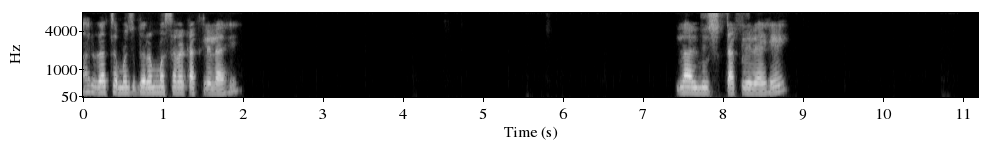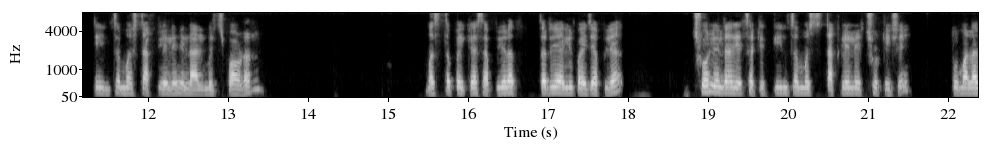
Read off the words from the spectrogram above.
अर्धा चमच गरम मसाला टाकलेला आहे. लाल मिर्च टाकलेले आहे. तीन चमच टाकलेले आहे लाल मिर्च पावडर. मस्त पैकी असं आपल्याला तरी आली पाहिजे आपल्या छोलेला यासाठी तीन चमच टाकलेले आहेत छोटेसे. तुम्हाला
